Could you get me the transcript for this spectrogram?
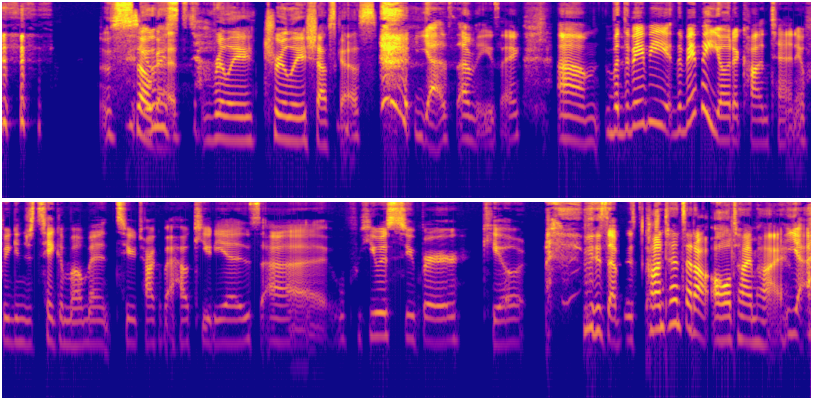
It was so It was good. really, truly chef's kiss. yes, amazing. Um, but the baby the Baby Yoda content, if we can just take a moment to talk about how cute he is, uh, he was super cute this episode. Content's at an all time high. yeah.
